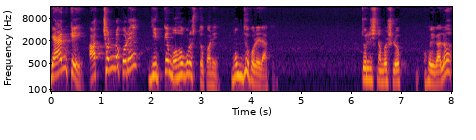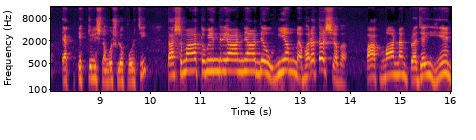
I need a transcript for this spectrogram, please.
জ্ঞানকে আচ্ছন্ন করে জীবকে মোহগ্রস্ত করে, মুগ্ধ করে রাখে। চল্লিশ নম্বর শ্লোক হয়ে গেল। এক, একচল্লিশ নম্বর শ্লোক পড়ছি। তাসমা তসমা তুমিন্দ্রিয়ান্যাদেউ নিয়ম্য ভরতর্ষভ। পাপ মানং প্রজৈ হেন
